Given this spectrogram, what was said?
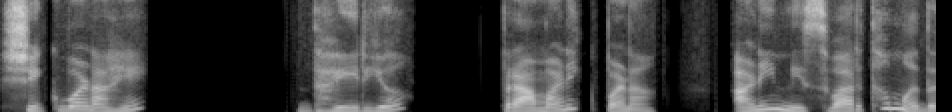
शिकवण आहे? धैर्य प्रामाणिकपणा आणि निस्वार्थ मदत.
